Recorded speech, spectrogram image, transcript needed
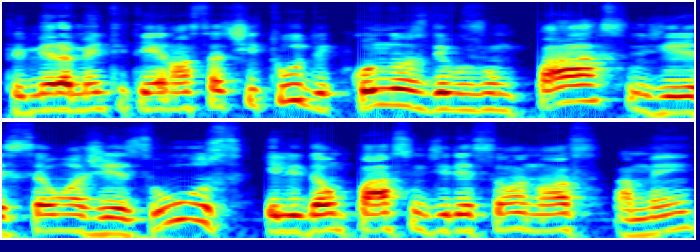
primeiramente tem a nossa atitude. Quando nós demos um passo em direção a Jesus, Ele dá um passo em direção a nós. Amém?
